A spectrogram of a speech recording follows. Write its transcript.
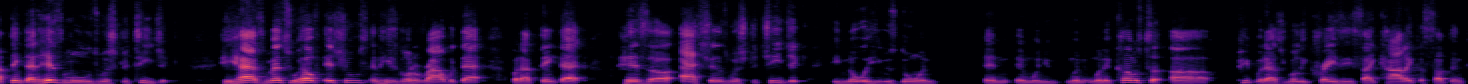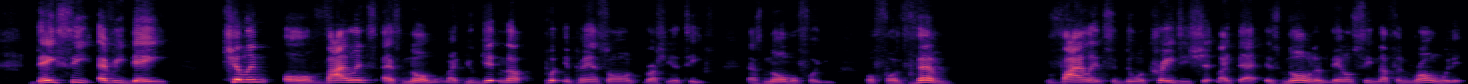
I think that his moves were strategic. He has mental health issues and he's going to ride with that. But I think that his uh, actions were strategic. He knew what he was doing. And, and when you when when it comes to uh, people that's really crazy, psychotic or something, they see everyday killing or violence as normal. Like you getting up, putting your pants on, brushing your teeth. That's normal for you. But for them, violence and doing crazy shit like that is normal to them. They don't see nothing wrong with it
